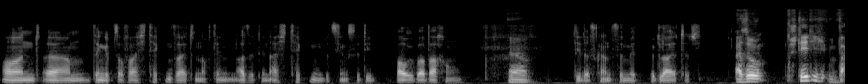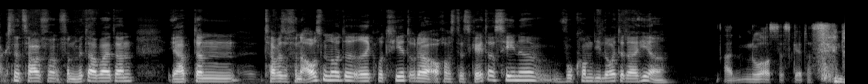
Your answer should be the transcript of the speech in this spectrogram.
Und ähm, dann gibt es auf Architektenseite noch den, also den Architekten bzw. die Bauüberwachung. Ja die das Ganze mit begleitet. Also stetig wachsende Zahl von, von, Mitarbeitern. Ihr habt dann teilweise von außen Leute rekrutiert oder auch aus der Skater-Szene. Wo kommen die Leute da her? Also nur aus der Skater-Szene.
